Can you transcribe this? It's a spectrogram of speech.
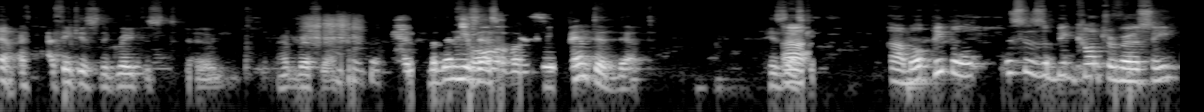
Yeah, I, I, think it's the greatest uh, reference. and, but then he's asking, invented that. He's uh, asking. Uh, well, people, this is a big controversy.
